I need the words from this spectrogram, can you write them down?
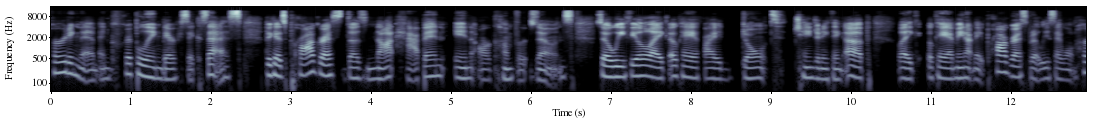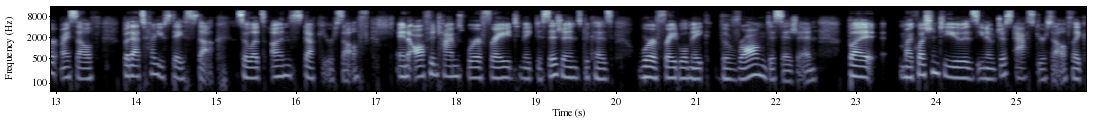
hurting them and crippling their success because progress does not happen in our comfort zones. So we feel like okay if i don't change anything up like okay i may not make progress but at least i won't hurt myself but that's how you stay stuck. So let's unstuck yourself. And oftentimes we're afraid to make decisions because we're afraid we'll make the wrong decision but my question to you is, you know, just ask yourself, like,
